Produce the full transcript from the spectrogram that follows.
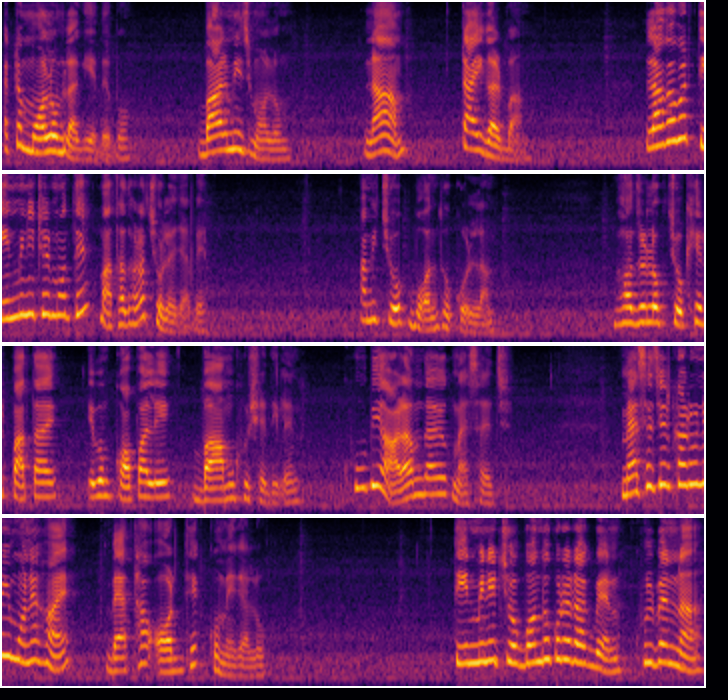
একটা মলম লাগিয়ে দেব। বার্মিজ মলম। নাম, টাইগার বাম। লাগাবার তিন মিনিটের মধ্যে মাথা ধরা চলে যাবে। আমি চোখ বন্ধ করলাম। ভদ্রলোক চোখের পাতায় এবং কপালে বাম ঘষে দিলেন। খুবই আরামদায়ক ম্যাসেজ ম্যাসেজের কারণেই মনে হয় ব্যথা অর্ধেক কমে গেল। তিন মিনিট চোখ বন্ধ করে রাখবেন, খুলবেন না।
